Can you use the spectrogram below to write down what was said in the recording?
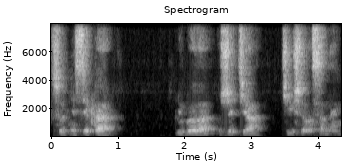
Сутність, яка любила життя, тішилася ним.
